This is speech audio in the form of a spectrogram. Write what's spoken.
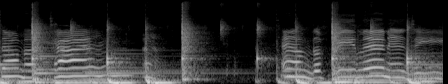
Summertime and the feeling is easy.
